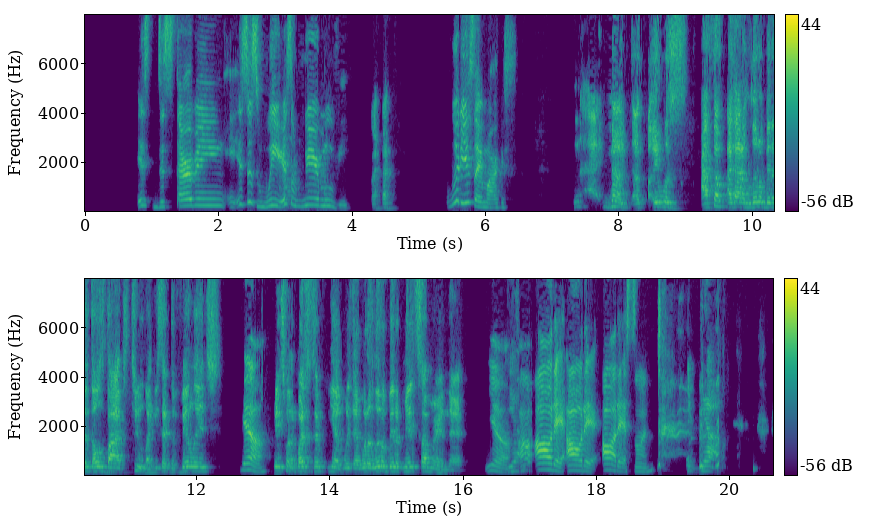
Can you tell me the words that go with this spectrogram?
it's disturbing. It's just weird. It's a weird movie. What do you say, Marcus? No, uh, it was. I felt I got a little bit of those vibes too. Like you said, the village Yeah, mixed with a bunch of yeah, with, with a little bit of Midsommar in there. yeah. Yeah. All, all that, all that, all that, son. Yeah.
